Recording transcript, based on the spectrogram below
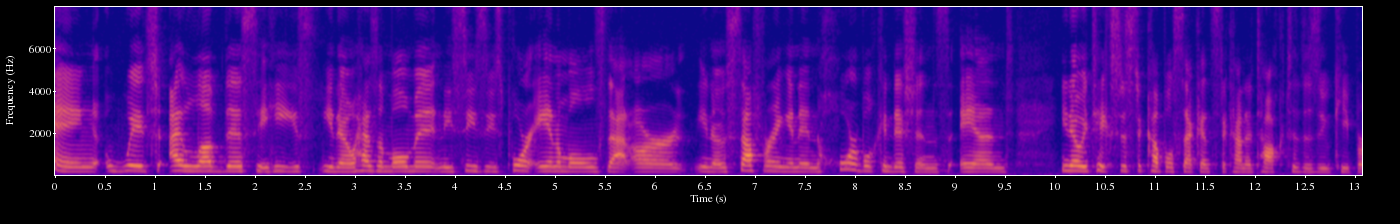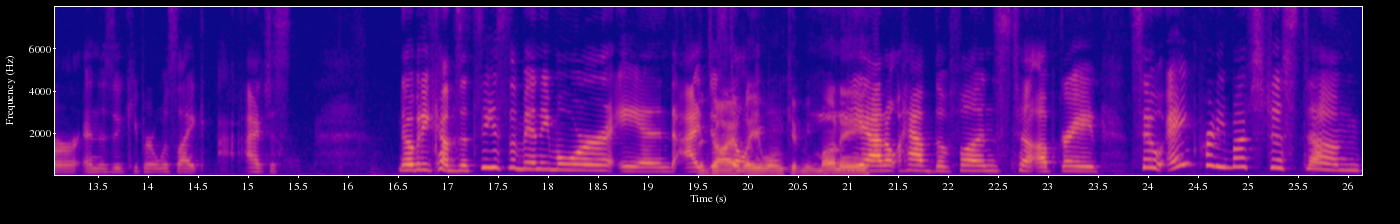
Aang, which I love this. He's, you know, has a moment and he sees these poor animals that are, you know, suffering and in horrible conditions. And, you know, he takes just a couple seconds to kind of talk to the zookeeper. And the zookeeper was like, I just, nobody comes and sees them anymore. And I The just don't. won't give me money. Yeah, I don't have the funds to upgrade. So Aang pretty much just um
